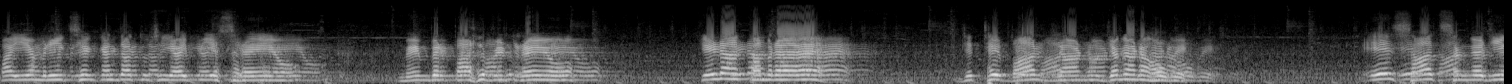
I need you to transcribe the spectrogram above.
ਭਾਈ ਅਮਰੀਕ ਸਿੰਘ ਕਹਿੰਦਾ, ਤੁਸੀਂ ਆਈਪੀਐਸ ਰਹੇ ਹੋ। ਮੈਂਬਰ ਪਾਰਲੀਮੈਂਟ ਰਹੇ ਹੋ। ਕਿਹੜਾ ਕਮਰਾ ਹੈ ਜਿੱਥੇ ਬਾਹਰ ਜਾਣ ਨੂੰ ਜਗ੍ਹਾ ਨਾ ਹੋਵੇ? ਇਹ ਸਾਥ ਸੰਗਤ ਜੀ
